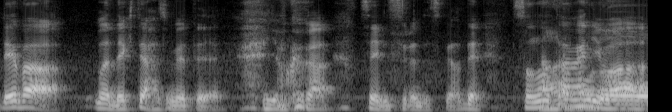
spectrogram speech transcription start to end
れば、まあ、できて初めて 4日が成立するんですけどでそのためになは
